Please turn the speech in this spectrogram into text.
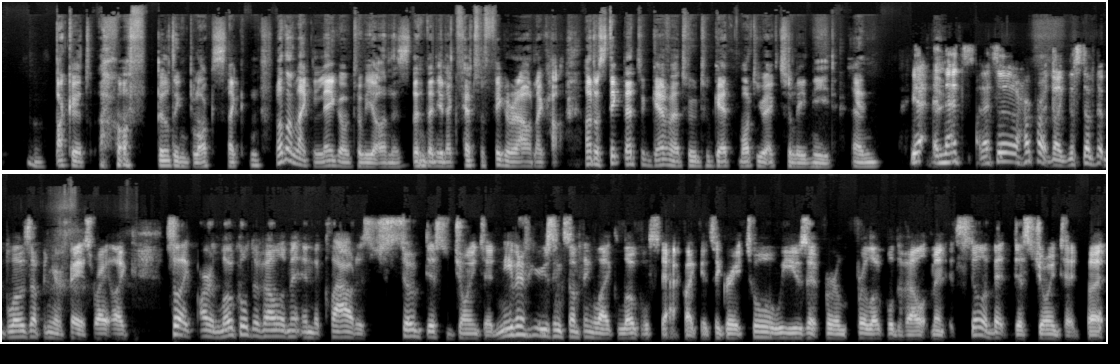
bucket of building blocks, like not unlike Lego, to be honest. And then you like have to figure out like how, how to stick that together to to get what you actually need. And yeah, and that's that's a hard part. Like the stuff that blows up in your face, right? Like so, like our local development in the cloud is so disjointed. And even if you're using something like LocalStack, like it's a great tool, we use it for for local development. It's still a bit disjointed, but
